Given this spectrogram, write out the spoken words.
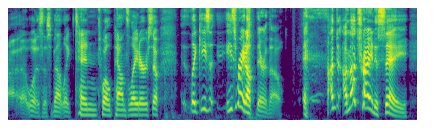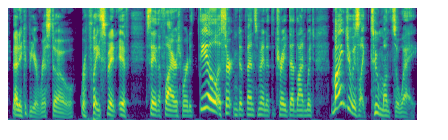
uh, what is this? About like 10, 12 pounds later So, like he's he's right up there though. I'm, I'm not trying to say that he could be a Risto replacement if, say, the Flyers were to deal a certain defenseman at the trade deadline, which, mind you, is like two months away.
